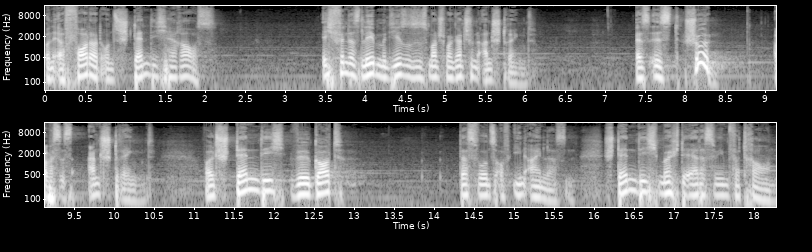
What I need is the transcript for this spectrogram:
Und er fordert uns ständig heraus. Ich finde, das Leben mit Jesus ist manchmal ganz schön anstrengend. Es ist schön, aber es ist anstrengend, weil ständig will Gott, dass wir uns auf ihn einlassen. Ständig möchte er, dass wir ihm vertrauen.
